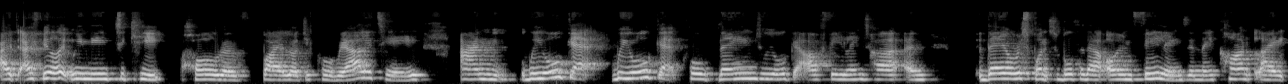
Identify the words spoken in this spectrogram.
I, I, feel like we need to keep hold of biological reality, and we all get we all get called names, we all get our feelings hurt, and they are responsible for their own feelings, and they can't like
